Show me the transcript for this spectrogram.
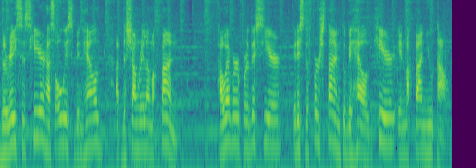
The races here has always been held at the Shangri-La Mactan. However, for this year, it is the first time to be held here in Mactan, Newtown.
